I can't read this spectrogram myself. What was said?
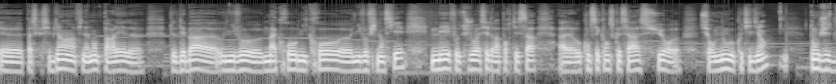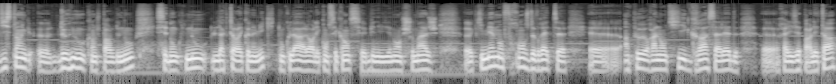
euh, parce que c'est bien finalement de parler de, débats au niveau macro, micro, euh, au niveau financier, mais il faut toujours essayer de rapporter ça aux conséquences que ça a sur, sur nous au quotidien. Donc je distingue euh, de nous quand je parle de nous, c'est donc nous l'acteur économique. Donc là alors les conséquences c'est bien évidemment le chômage euh, qui même en France devrait être euh, un peu ralenti grâce à l'aide réalisée par l'État.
